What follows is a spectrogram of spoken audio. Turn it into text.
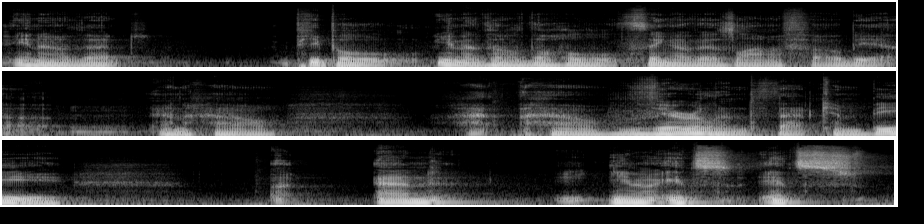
you know that people you know the the whole thing of Islamophobia mm-hmm. and how how virulent that can be, and you know it's it's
